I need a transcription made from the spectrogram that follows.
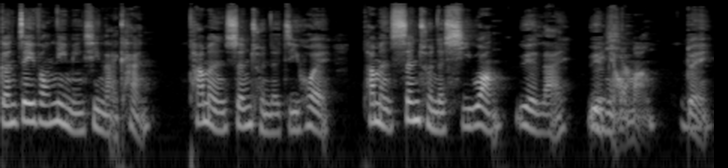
跟这一封匿名信来看，他们生存的机会，他们生存的希望越来越渺茫。嗯对，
